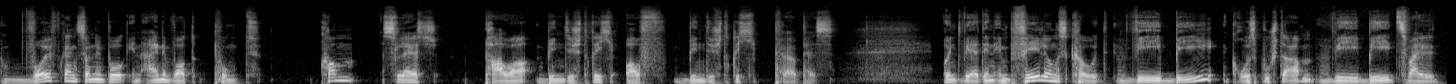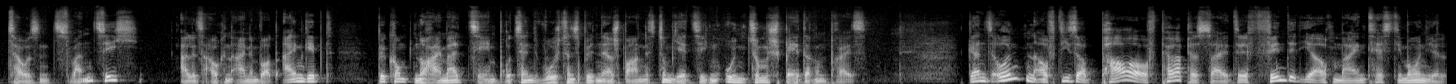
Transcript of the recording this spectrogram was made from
Wolfgang Sonnenburg in einem Wort.com slash power-of-purpose. Und wer den Empfehlungscode WB, Großbuchstaben, WB 2020, alles auch in einem Wort eingibt, bekommt noch einmal 10% wohlstandsbildende Ersparnis zum jetzigen und zum späteren Preis. Ganz unten auf dieser Power of Purpose Seite findet ihr auch mein Testimonial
